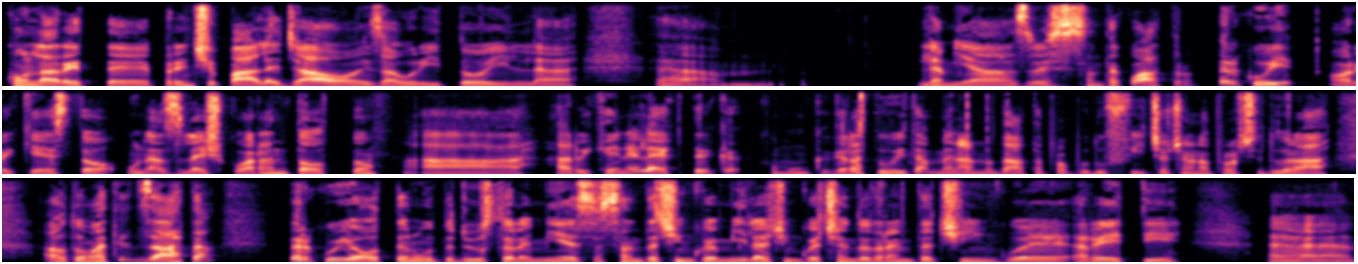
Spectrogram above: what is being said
con la rete principale già ho esaurito il, um, la mia slash 64 per cui ho richiesto una slash 48 a Hurricane Electric comunque gratuita me l'hanno data proprio d'ufficio c'è una procedura automatizzata per cui ho ottenuto giusto le mie 65.535 reti eh,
